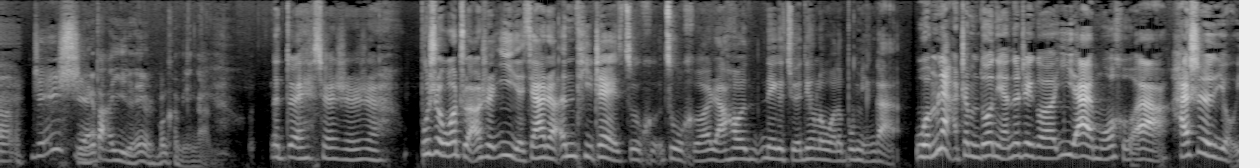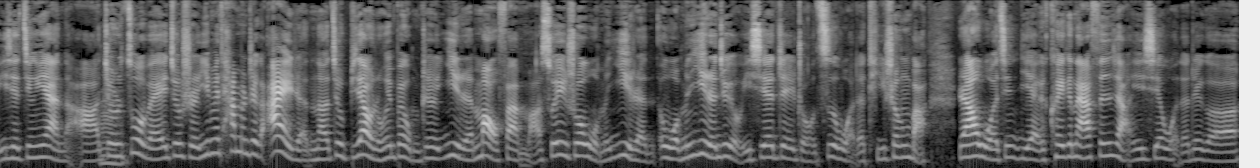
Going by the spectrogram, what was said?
真你个是。大艺人有什么可敏感的？那对，确实是不是我主要是 E 也加着 NTJ 组合组合，然后那个决定了我的不敏感。我们俩这么多年的这个意爱磨合啊，还是有一些经验的啊。就是作为，就是因为他们这个爱人呢，就比较容易被我们这个艺人冒犯嘛，所以说我们艺人，我们艺人就有一些这种自我的提升吧。然后我今也可以跟大家分享一些我的这个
